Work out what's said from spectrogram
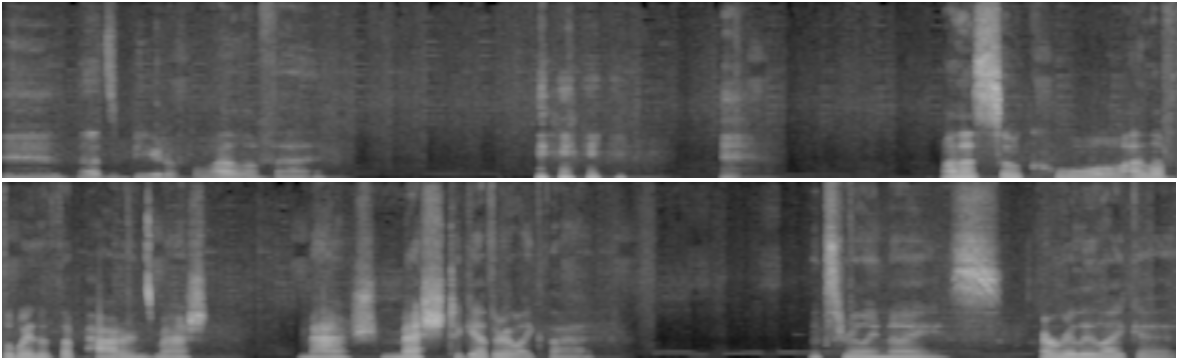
that's beautiful. I love that. oh, that's so cool. I love the way that the patterns mash mash mesh together like that. Looks really nice. I really like it.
